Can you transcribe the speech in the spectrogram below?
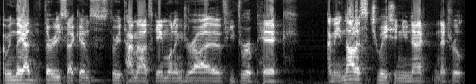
I mean, they had the 30 seconds, three timeouts, game-winning drive. He threw a pick. I mean, not a situation you nat- natural,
